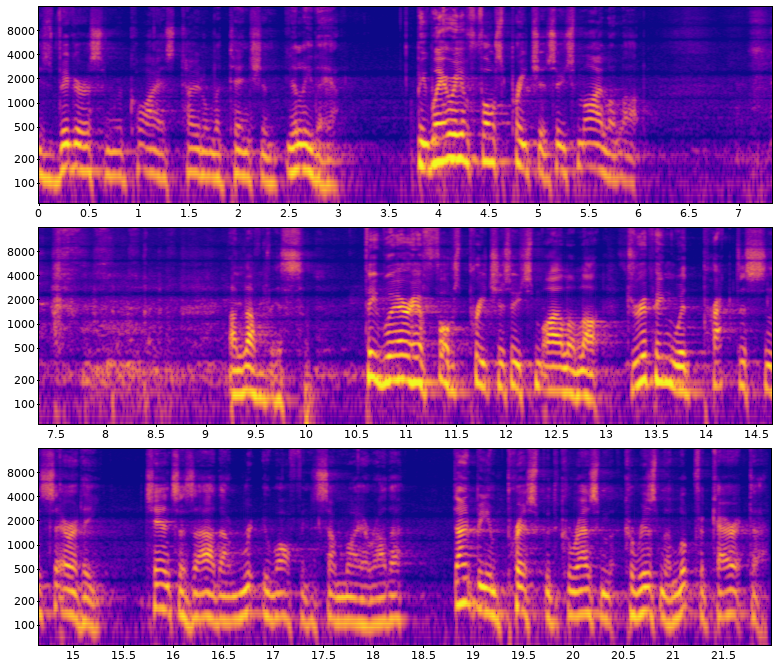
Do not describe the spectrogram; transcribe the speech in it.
is vigorous and requires total attention. Nearly there. Be wary of false preachers who smile a lot. I love this. Be wary of false preachers who smile a lot, dripping with practiced sincerity chances are they'll rip you off in some way or other. Don't be impressed with charisma, charisma. look for character.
